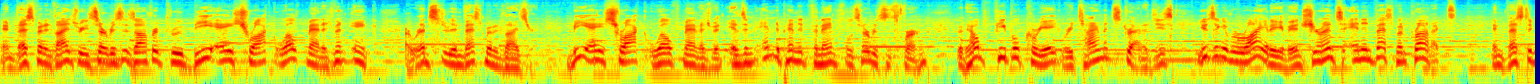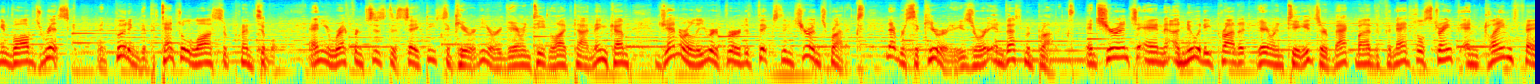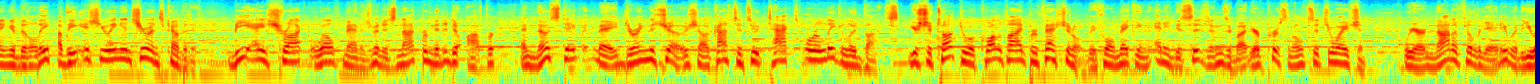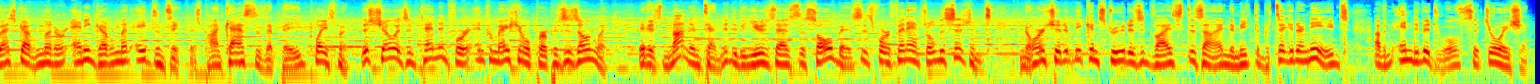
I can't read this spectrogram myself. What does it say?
Investment advisory services offered through B.A. Schrock Wealth Management, Inc., a registered investment advisor. B.A. Schrock Wealth Management is an independent financial services firm that helps people create retirement strategies using a variety of insurance and investment products. Investing involves risk, including the potential loss of principal. Any references to safety, security, or guaranteed lifetime income generally refer to fixed insurance products, never securities or investment products. Insurance and annuity product guarantees are backed by the financial strength and claims paying ability of the issuing insurance company. B.A. Schrock Wealth Management is not permitted to offer, and no statement made during the show shall constitute tax or legal advice. You should talk to a qualified professional before making any decisions about your personal situation. We are not affiliated with the U.S. government or any government agency. This podcast is a paid placement. This show is intended for informational purposes only. It is not intended to be used as the sole basis for financial decisions, nor should it be construed as advice designed to meet the particular needs of an individual's situation.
